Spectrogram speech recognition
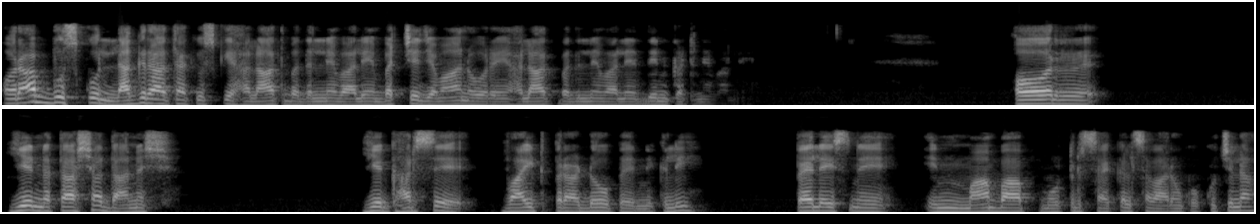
اور اب اس کو لگ رہا تھا کہ اس کے حالات بدلنے والے ہیں، بچے جوان ہو رہے ہیں، حالات بدلنے والے ہیں، دن کٹنے والے ہیں۔ اور یہ نتاشا دانش یہ گھر سے وائٹ پراڈو پہ نکلی۔ پہلے اس نے ان ماں باپ موٹر سائیکل سواروں کو کچلا،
